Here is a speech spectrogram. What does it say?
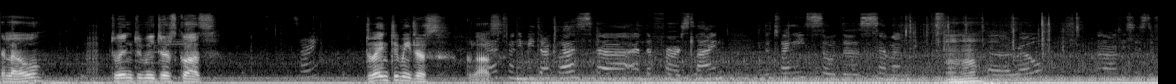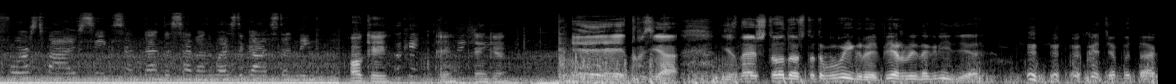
Hello, 20 meters class. Sorry? 20 meters class. Yeah, 20 meter class uh, and the first line. The 20, so the 7 Угу. uh, row. Uh, this is the first, 5, 6, and then the 7 where's the guy standing. Окей. Okay. Окей, thank you. Эй, друзья, не знаю что, но что-то мы выиграли. Первый на гриде. Хотя бы так.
